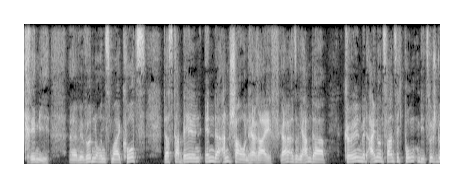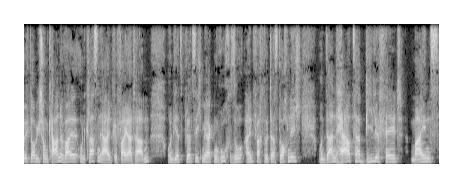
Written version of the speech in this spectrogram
Abstiegskrimi. Äh, wir würden uns mal kurz das Tabellenende anschauen, Herr Reif. Ja, also wir haben da Köln mit 21 Punkten, die zwischendurch, glaube ich, schon Karneval und Klassenerhalt gefeiert haben und jetzt plötzlich merken, huch, so einfach wird das doch nicht. Und dann Hertha, Bielefeld, Mainz,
